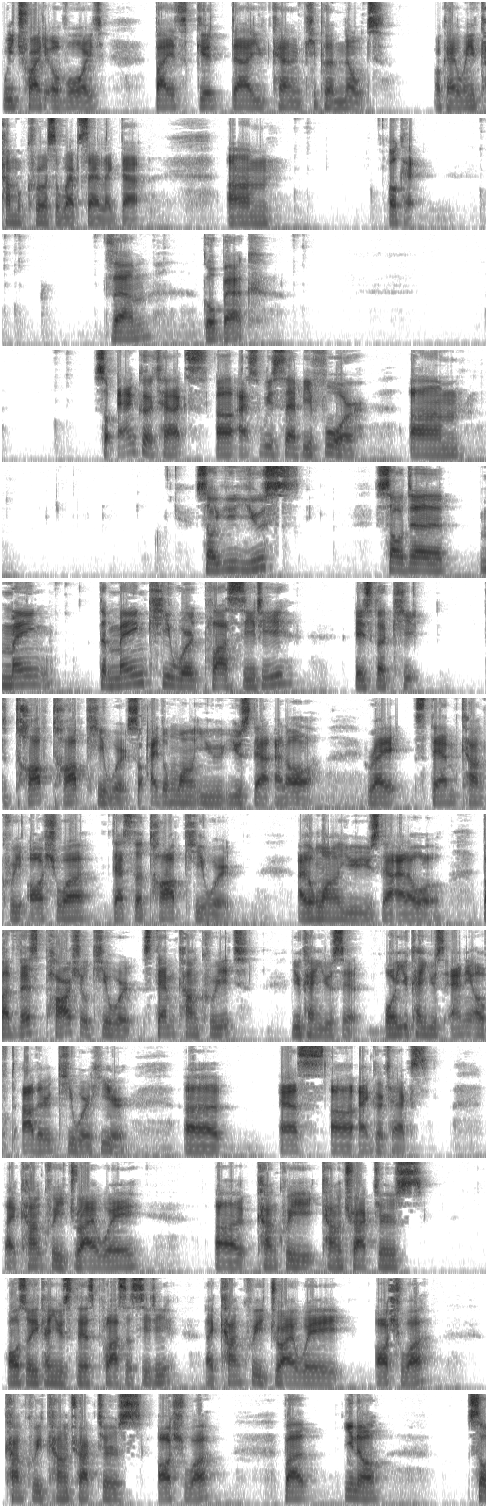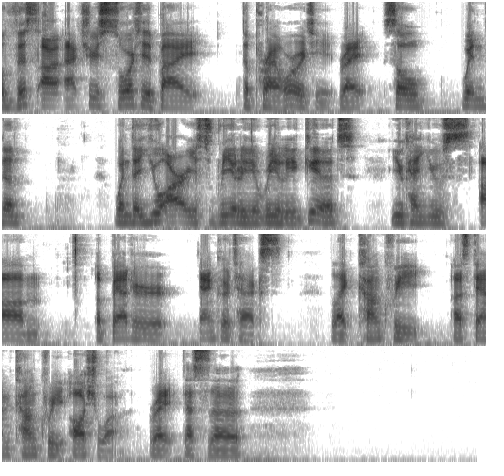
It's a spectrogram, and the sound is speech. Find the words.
we try to avoid. But it's good that you can keep a note, okay, when you come across a website like that. Um, okay. Then go back. So anchor text, uh, as we said before, um, so you use, so the main, the main keyword plus city is the key, the top, top keyword. So I don't want you use that at all, right? Stamp concrete Oshawa, that's the top keyword. I don't want you use that at all. But this partial keyword, stamp concrete, you can use it. Or you can use any of the other keyword here uh, as uh, anchor text, like concrete driveway, uh, concrete contractors. Also, you can use this plus a city, like concrete driveway Oshawa, concrete contractors Oshawa. But, you know, so these are actually sorted by the priority, right? So when the when the UR is really, really good, you can use um, a better anchor text like concrete, uh, stamp concrete Oshawa, right? That's the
